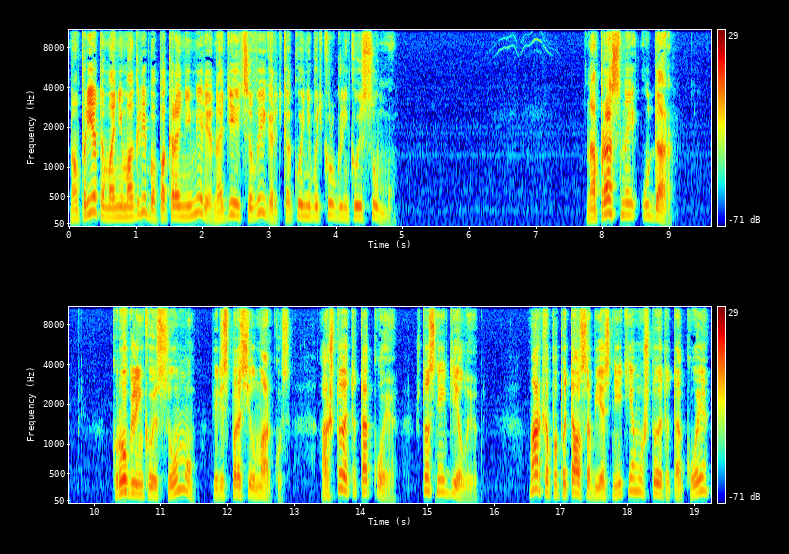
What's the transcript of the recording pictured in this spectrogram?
но при этом они могли бы, по крайней мере, надеяться выиграть какую-нибудь кругленькую сумму. Напрасный удар. «Кругленькую сумму?» – переспросил Маркус. «А что это такое? Что с ней делают?» Марко попытался объяснить ему, что это такое,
